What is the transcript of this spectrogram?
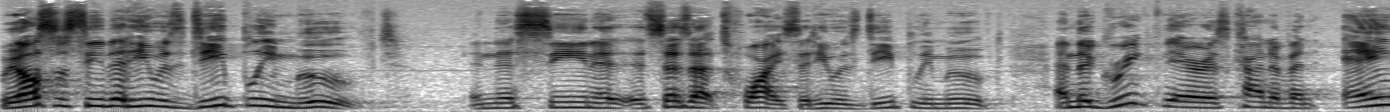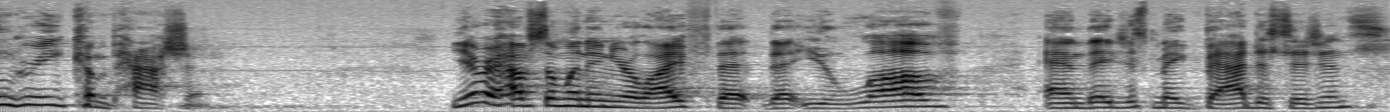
We also see that he was deeply moved. In this scene, it says that twice, that he was deeply moved. And the Greek there is kind of an angry compassion. You ever have someone in your life that, that you love and they just make bad decisions?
